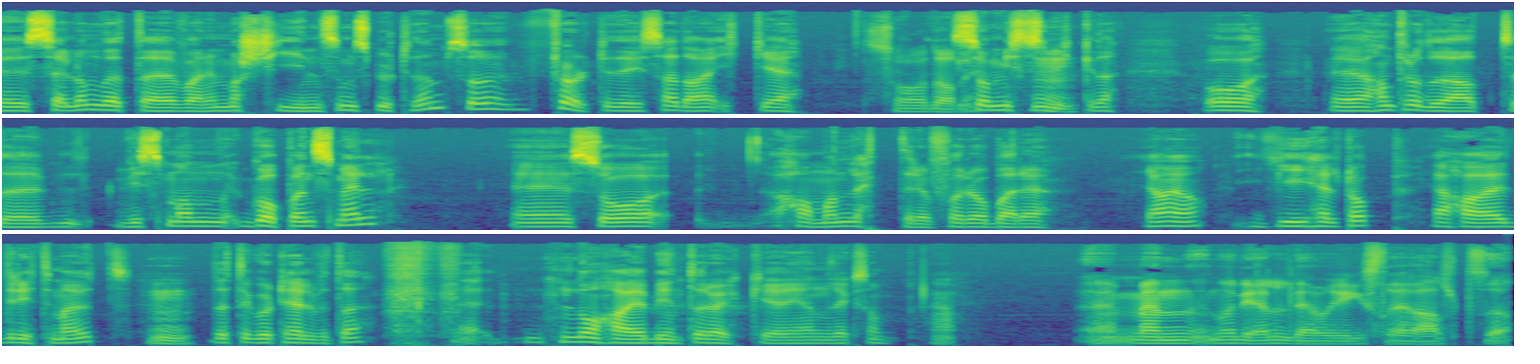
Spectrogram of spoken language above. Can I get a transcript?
Eh, Selv om dette var en maskin som spurte dem, så følte de seg da ikke Så dårlig. så mislykkede. Og eh, han trodde da at eh, hvis man går på en smell, eh, så har man lettere for å bare Ja ja, gi helt opp. Jeg har driti meg ut. Mm. Dette går til helvete. Eh, nå har jeg begynt å røyke igjen, liksom. Ja. Men når det gjelder det å registrere alt, så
